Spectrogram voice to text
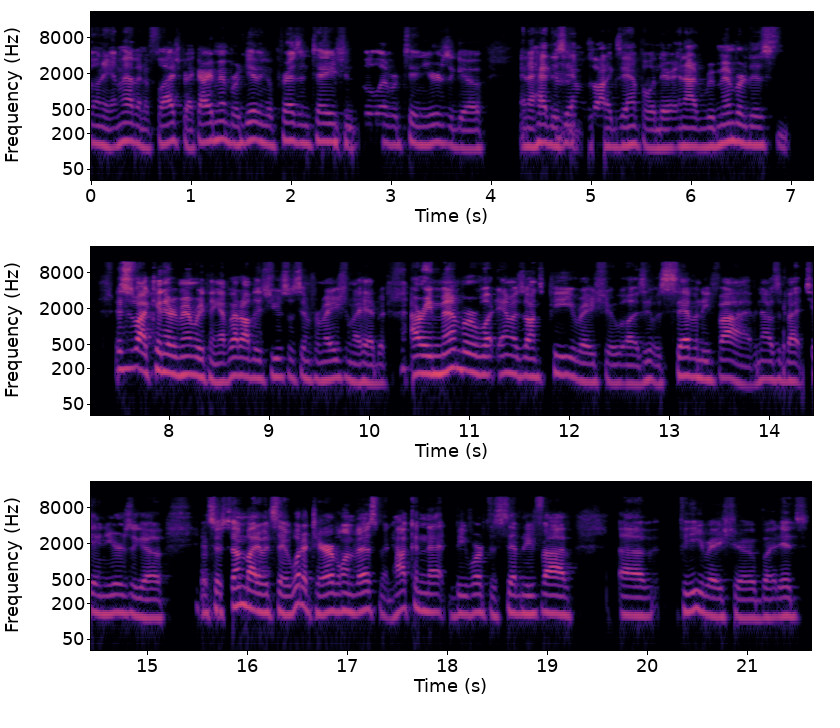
Funny, I'm having a flashback. I remember giving a presentation a little over 10 years ago, and I had this mm-hmm. Amazon example in there, and I remember this this is why I can't remember anything. I've got all this useless information in my head, but I remember what Amazon's PE ratio was. It was 75, and that was about 10 years ago. And so somebody would say, What a terrible investment. How can that be worth a 75 uh, PE ratio? But it's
